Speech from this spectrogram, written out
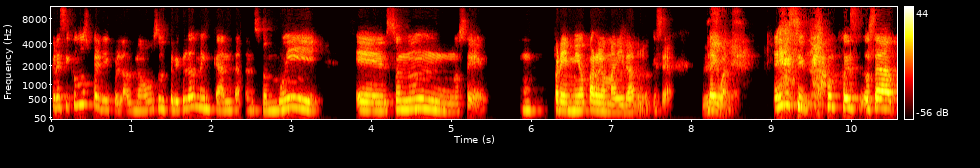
crecí con sus películas, ¿no? Sus películas me encantan, son muy, eh, son un, no sé, un premio para la humanidad o lo que sea. Da igual. Sí, pero pues, o sea,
